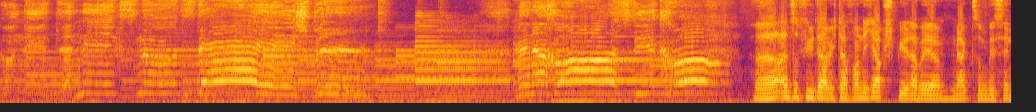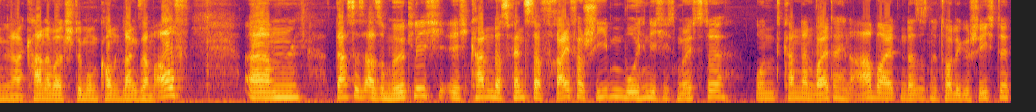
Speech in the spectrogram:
Und der nix nutzt, der ich bin. Mir nach Ost, äh, allzu viel darf ich davon nicht abspielen, aber ihr merkt so ein bisschen, ja, Karnevalsstimmung kommt langsam auf. Ähm, das ist also möglich. Ich kann das Fenster frei verschieben, wohin ich es möchte und kann dann weiterhin arbeiten. Das ist eine tolle Geschichte.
